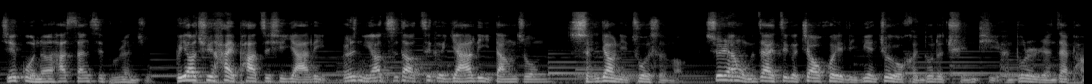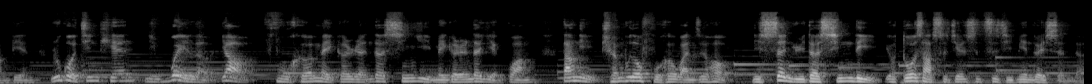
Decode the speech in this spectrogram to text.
结果呢，他三次不认主。不要去害怕这些压力，而你要知道这个压力当中，神要你做什么。虽然我们在这个教会里面就有很多的群体，很多的人在旁边。如果今天你为了要符合每个人的心意、每个人的眼光，当你全部都符合完之后，你剩余的心力有多少时间是自己面对神的？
